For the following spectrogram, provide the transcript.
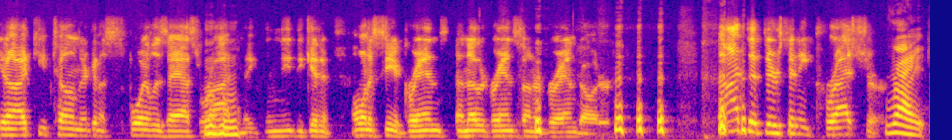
You know, I keep telling them they're going to spoil his ass rotten. Mm-hmm. They need to get him. I want to see a grand, another grandson or granddaughter. Not that there's any pressure. Right.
